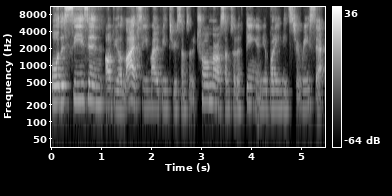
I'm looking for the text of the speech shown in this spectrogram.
or the season of your life. So you might have been through some sort of trauma or some sort of thing, and your body needs to reset.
